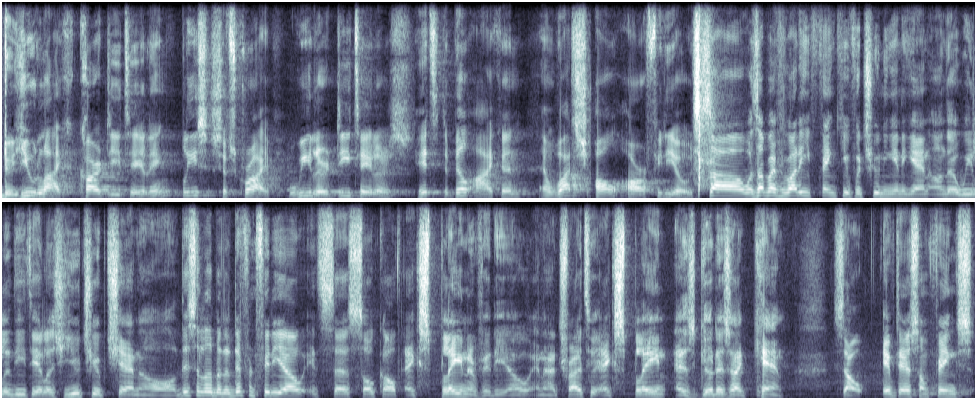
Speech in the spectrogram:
Do you like car detailing? Please subscribe Wheeler Detailers. Hit the bell icon and watch all our videos. So what's up everybody? Thank you for tuning in again on the Wheeler Detailers YouTube channel. This is a little bit of a different video. It's a so-called explainer video and I try to explain as good as I can. So if there's some things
